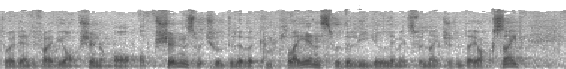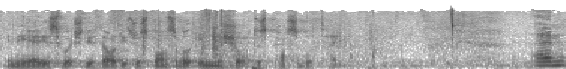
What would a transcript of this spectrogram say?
to identify the option or options which will deliver compliance with the legal limits for nitrogen dioxide in the areas for which the authority is responsible in the shortest possible time. Um,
